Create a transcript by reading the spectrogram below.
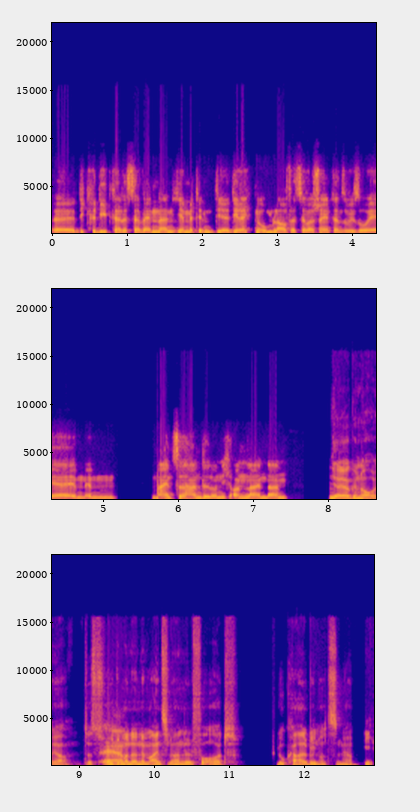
äh, die Kreditkarte ist ja, wenn dann hier mit dem direkten Umlauf, ist ja wahrscheinlich dann sowieso eher im, im, im Einzelhandel und nicht online dann. Ja, ja, genau, ja. Das würde ja. man dann im Einzelhandel vor Ort lokal benutzen, ja. Ich,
